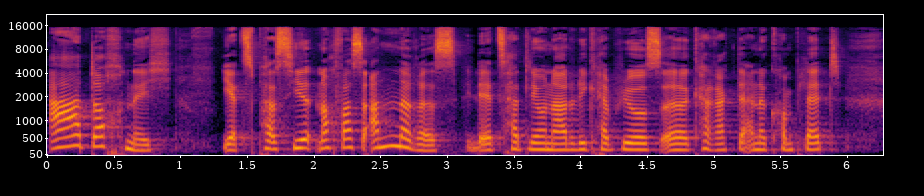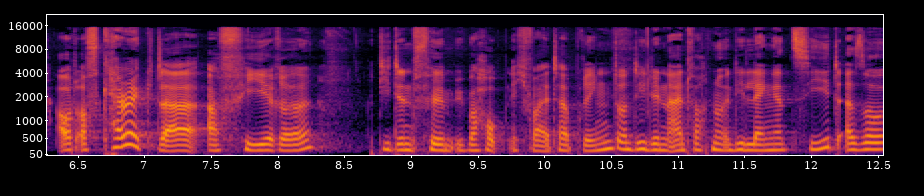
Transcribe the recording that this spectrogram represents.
ah, doch nicht Jetzt passiert noch was anderes. Jetzt hat Leonardo DiCaprios äh, Charakter eine komplett out-of-character-Affäre, die den Film überhaupt nicht weiterbringt und die den einfach nur in die Länge zieht. Also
